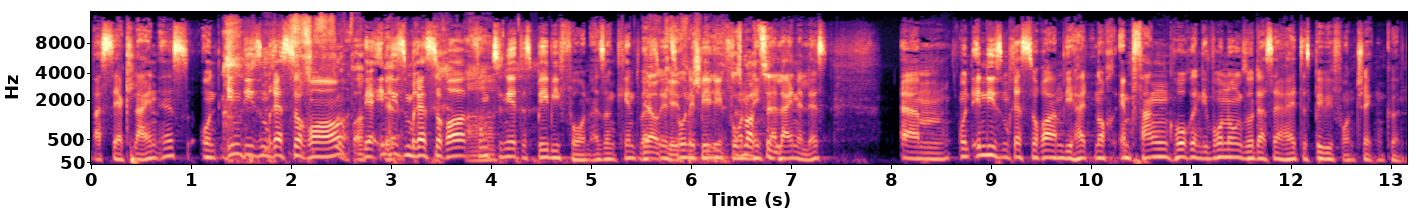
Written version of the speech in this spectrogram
was sehr klein ist. Und in diesem Restaurant, ja, in Ja. diesem Restaurant funktioniert das Babyphone. Also ein Kind, was Ja, du jetzt okay, ohne verstehe. Babyphone nicht Sinn. alleine lässt. Ähm, und in diesem Restaurant haben die halt noch Empfang hoch in die Wohnung, so dass er halt das Babyphone checken können.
